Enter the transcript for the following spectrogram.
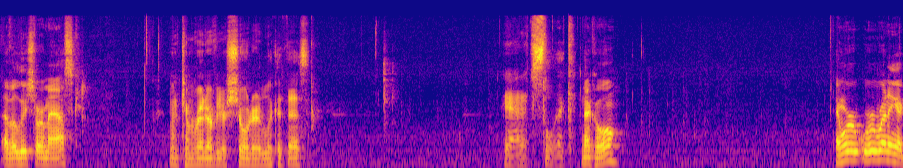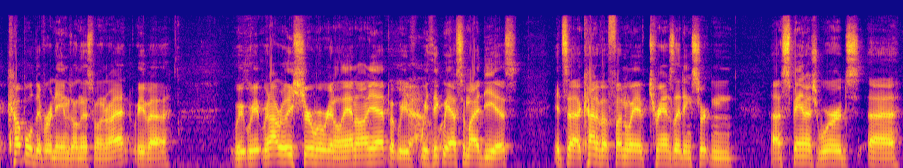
of a Luchador mask. I'm gonna come right over your shoulder. Look at this. Yeah, that's slick. Isn't that cool? And we're, we're running a couple different names on this one, right? We've, uh, we, we, we're not really sure where we're going to land on yet, but we Yeah, we think we have some ideas. It's uh, kind of a fun way of translating certain uh, Spanish words uh,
